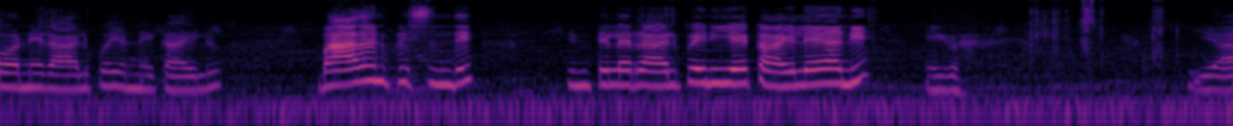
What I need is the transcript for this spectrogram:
బాగున్నాయి. రాలిపోయి ఉన్నాయి కాయలు. బాధ అనిపిస్తుంది. ఇంత ఇలా రాలిపోయినాయే కాయలే అని ఇగో yeah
